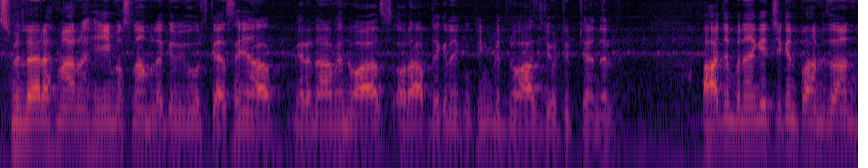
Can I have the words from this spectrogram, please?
बसमीम अल्लाम व्यूवर्स कैसे हैं आप? मेरा नाम है नवाज़ और आप देख रहे हैं cooking with Nawaz YouTube channel. आज हम बनाएँगे चिकन पारमिज़ान।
